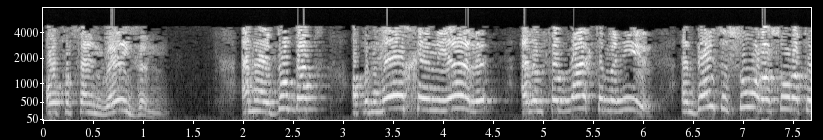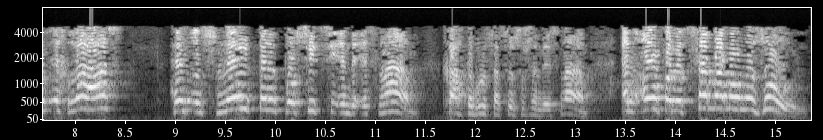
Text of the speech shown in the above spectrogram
over zijn wezen. En hij doet dat op een heel geniale en een volmaakte manier. En deze surah, surah al-Ikhlas, heeft een sleutelpositie in de islam. Geachte broers en zusters in de islam. En over het sabab al-nuzul,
